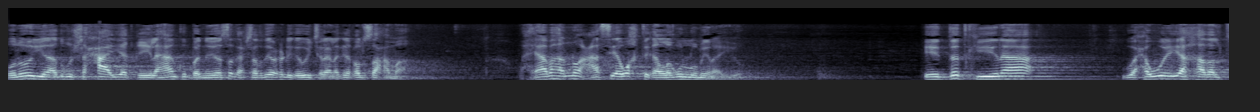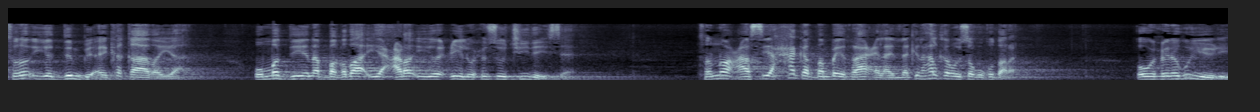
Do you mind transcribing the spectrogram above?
qolooyin adigu shaxaa iyo qiilahaan ku baneeyo saddex shardiyo xudhiga way jiraan lakiin qol saxa maaha waxyaabaha noocaasi ee wakhtiga lagu luminayo ee dadkiina waxa weeye hadaltiro iyo dembi ay ka qaadayaan. Ummaddiina baqdaa iyo cadho iyo ciil wax u soo jiidaysaa. Ta noocaasiya xagga dambay raaci lahayd laakiin halkanuu isagu ku daray. Oo wuxuu inagu yidhi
